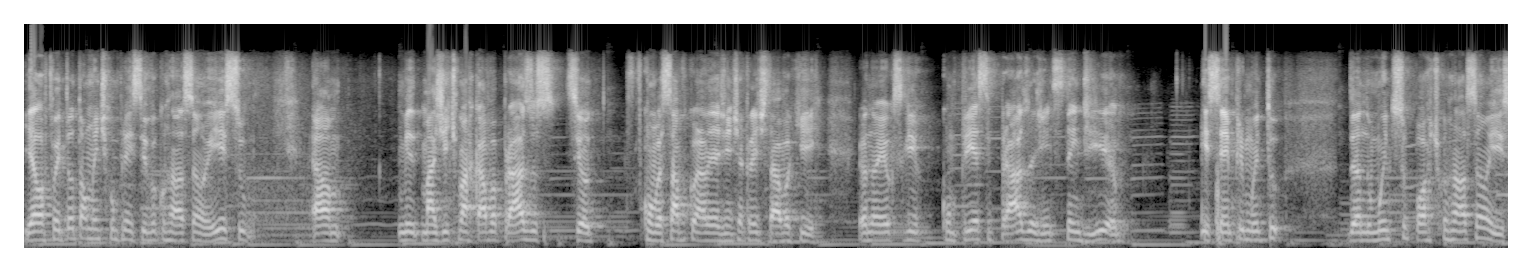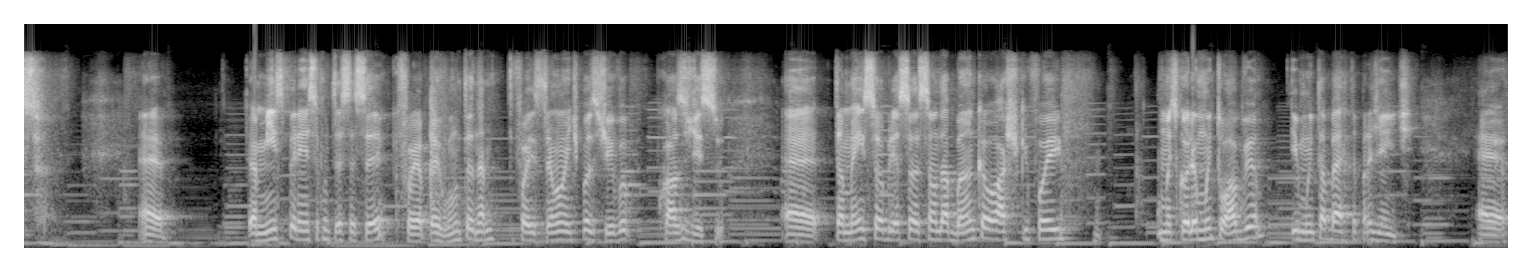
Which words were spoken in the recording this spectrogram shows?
e ela foi totalmente compreensiva com relação a isso. Ela, a gente marcava prazos, se eu conversava com ela e a gente acreditava que eu não ia conseguir cumprir esse prazo, a gente estendia, e sempre muito dando muito suporte com relação a isso. É, a minha experiência com o TCC, que foi a pergunta, né, foi extremamente positiva por causa disso. É, também sobre a seleção da banca, eu acho que foi uma escolha muito óbvia e muito aberta para gente. É,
